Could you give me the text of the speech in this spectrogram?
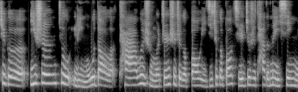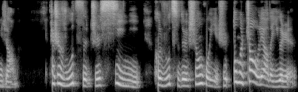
这个医生就领悟到了他为什么珍视这个包，以及这个包其实就是他的内心，你知道吗？他是如此之细腻和如此对生活也是多么照料的一个人，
